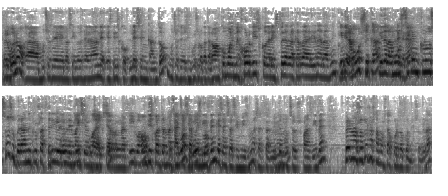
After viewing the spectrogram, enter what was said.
Pero bueno, a muchos de los seguidores de Ariana Grande este disco les encantó. Muchos de ellos incluso lo catalogan como el mejor disco de la historia de la carrera de Ariana Grande. Y de incluso. la música. Y de la música general. incluso, superando incluso a Thriller Un de Michael disco Jackson. alternativo. Un disco alternativo, sí también mismo. dicen que se ha hecho a sí mismo, exactamente, muchos fans dicen. Pero nosotros no estamos de acuerdo con eso, ¿verdad?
